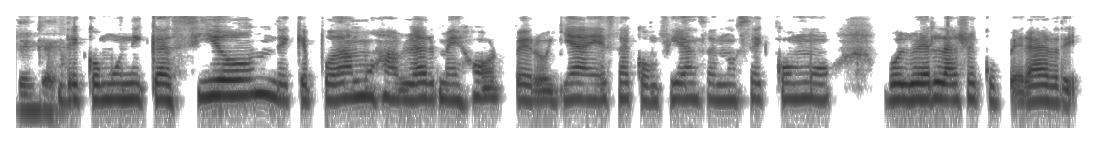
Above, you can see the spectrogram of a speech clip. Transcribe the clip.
¿De, comunicación, de que podamos hablar mejor, pero ya esa confianza no sé cómo volverla a recuperar. De,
